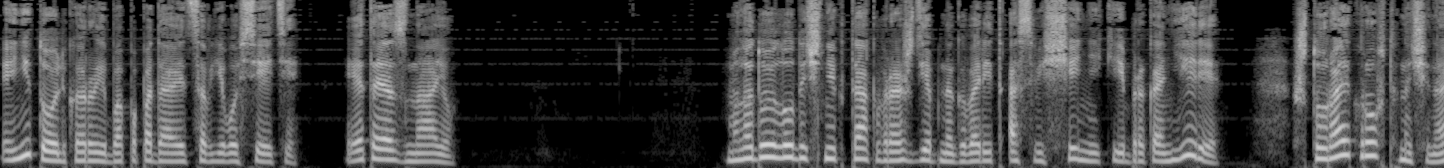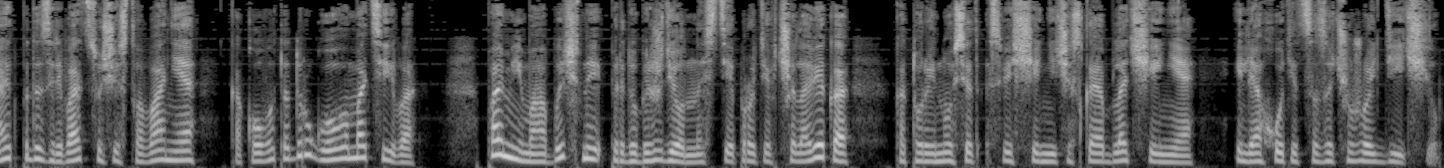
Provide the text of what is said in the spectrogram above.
И не только рыба попадается в его сети. Это я знаю. Молодой лодочник так враждебно говорит о священнике и браконьере, что Райкрофт начинает подозревать существование какого-то другого мотива, помимо обычной предубежденности против человека, который носит священническое облачение или охотится за чужой дичью.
